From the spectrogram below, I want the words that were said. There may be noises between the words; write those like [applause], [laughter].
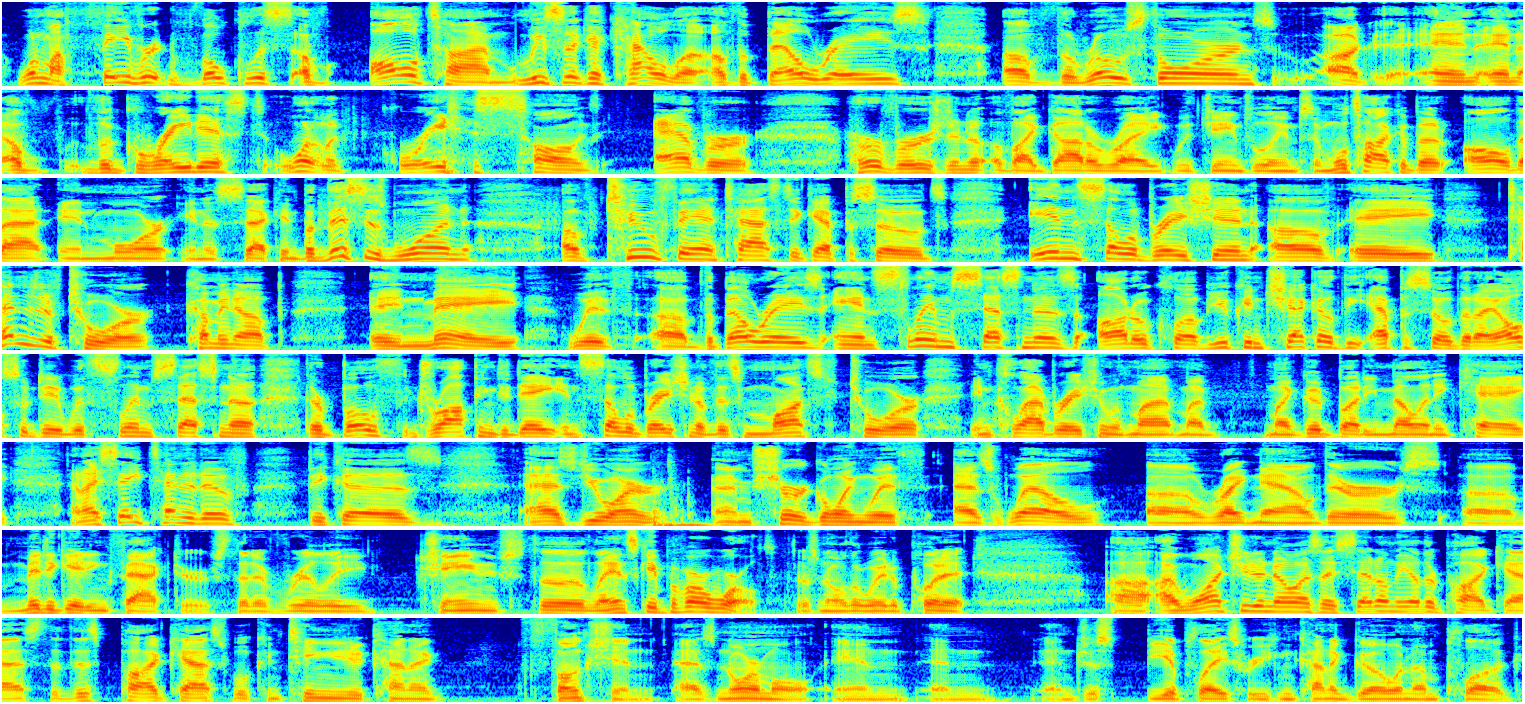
one of my favorite vocalists of all time, Lisa Kekaula of the Bellrays, of the Rosethorns, uh, and and of the greatest, one of the greatest [laughs] songs ever her version of I Got A Right with James Williamson. We'll talk about all that and more in a second. But this is one of two fantastic episodes in celebration of a tentative tour coming up in May with uh, the Bellrays and Slim Cessna's Auto Club. You can check out the episode that I also did with Slim Cessna. They're both dropping today in celebration of this monster tour in collaboration with my, my my good buddy Melanie Kay. And I say tentative because, as you are, I'm sure, going with as well uh, right now, there's uh, mitigating factors that have really changed the landscape of our world. There's no other way to put it. Uh, I want you to know, as I said on the other podcast, that this podcast will continue to kind of function as normal and and and just be a place where you can kind of go and unplug.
